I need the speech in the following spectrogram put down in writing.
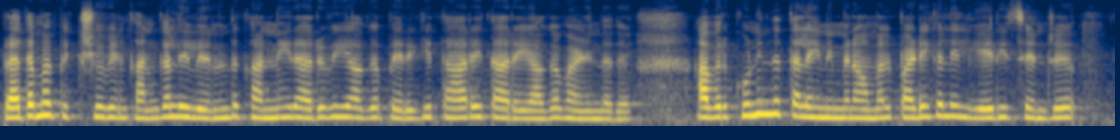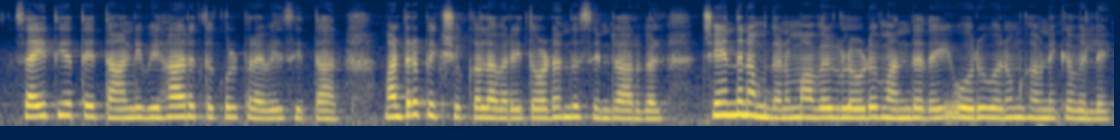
பிரதம பிக்ஷுவின் கண்களிலிருந்து கண்ணீர் அருவியாக பெருகி தாரை தாரையாக வழிந்தது. அவர் குனிந்த தலை நிமிராமல் படிகளில் ஏறிச் சென்று சைத்தியத்தை தாண்டி விஹாரத்துக்குள் பிரவேசித்தார். மற்ற பிக்ஷுக்கள் அவரை தொடர்ந்து சென்றார்கள். சேந்தன் அமுதனும் அவர்களோடு வந்ததை ஒருவரும் கவனிக்கவில்லை.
